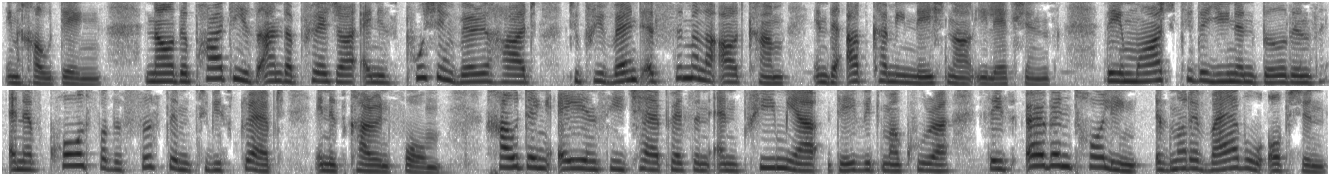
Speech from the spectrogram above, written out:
in Gauteng. Now the party is under pressure and is pushing very hard to prevent a similar outcome in the upcoming national elections. They marched to the union buildings and have called for the system to be scrapped in its current form. Gauteng ANC chairperson and premier David Makhura says urban tolling is not a viable option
